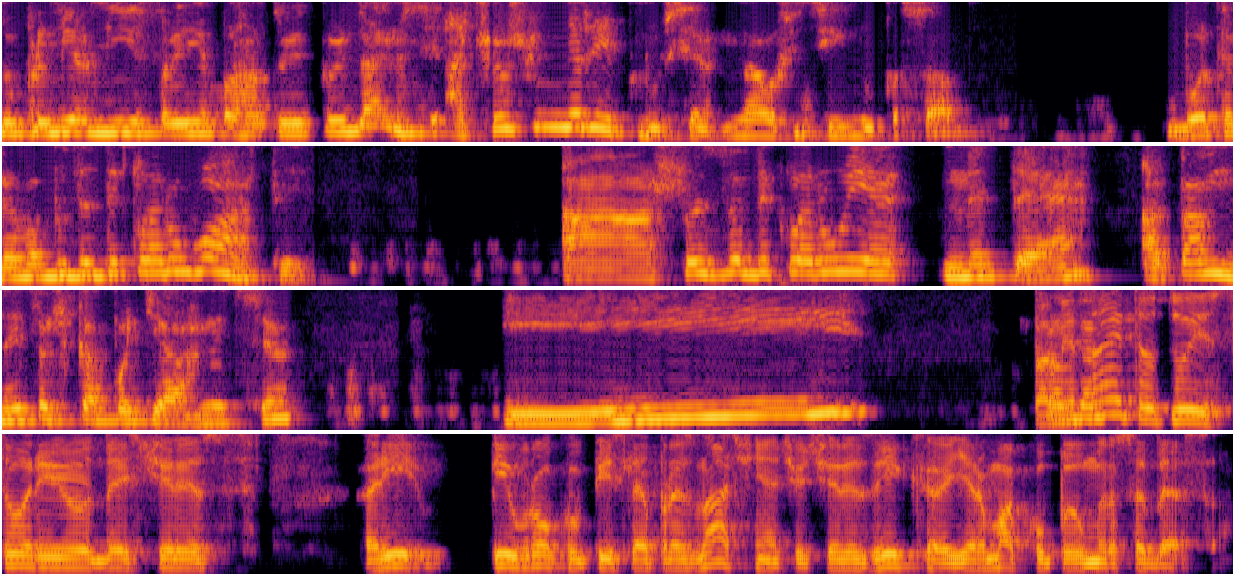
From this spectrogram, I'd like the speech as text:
у прем'єр-міністра є багато відповідальності, а чого ж він не рипнувся на офіційну посаду? Бо треба буде декларувати. А щось задекларує не те, а там ниточка потягнеться. І Пам'ятаєте ту історію десь через рі... півроку після призначення чи через рік Єрмак купив Мерседеса?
